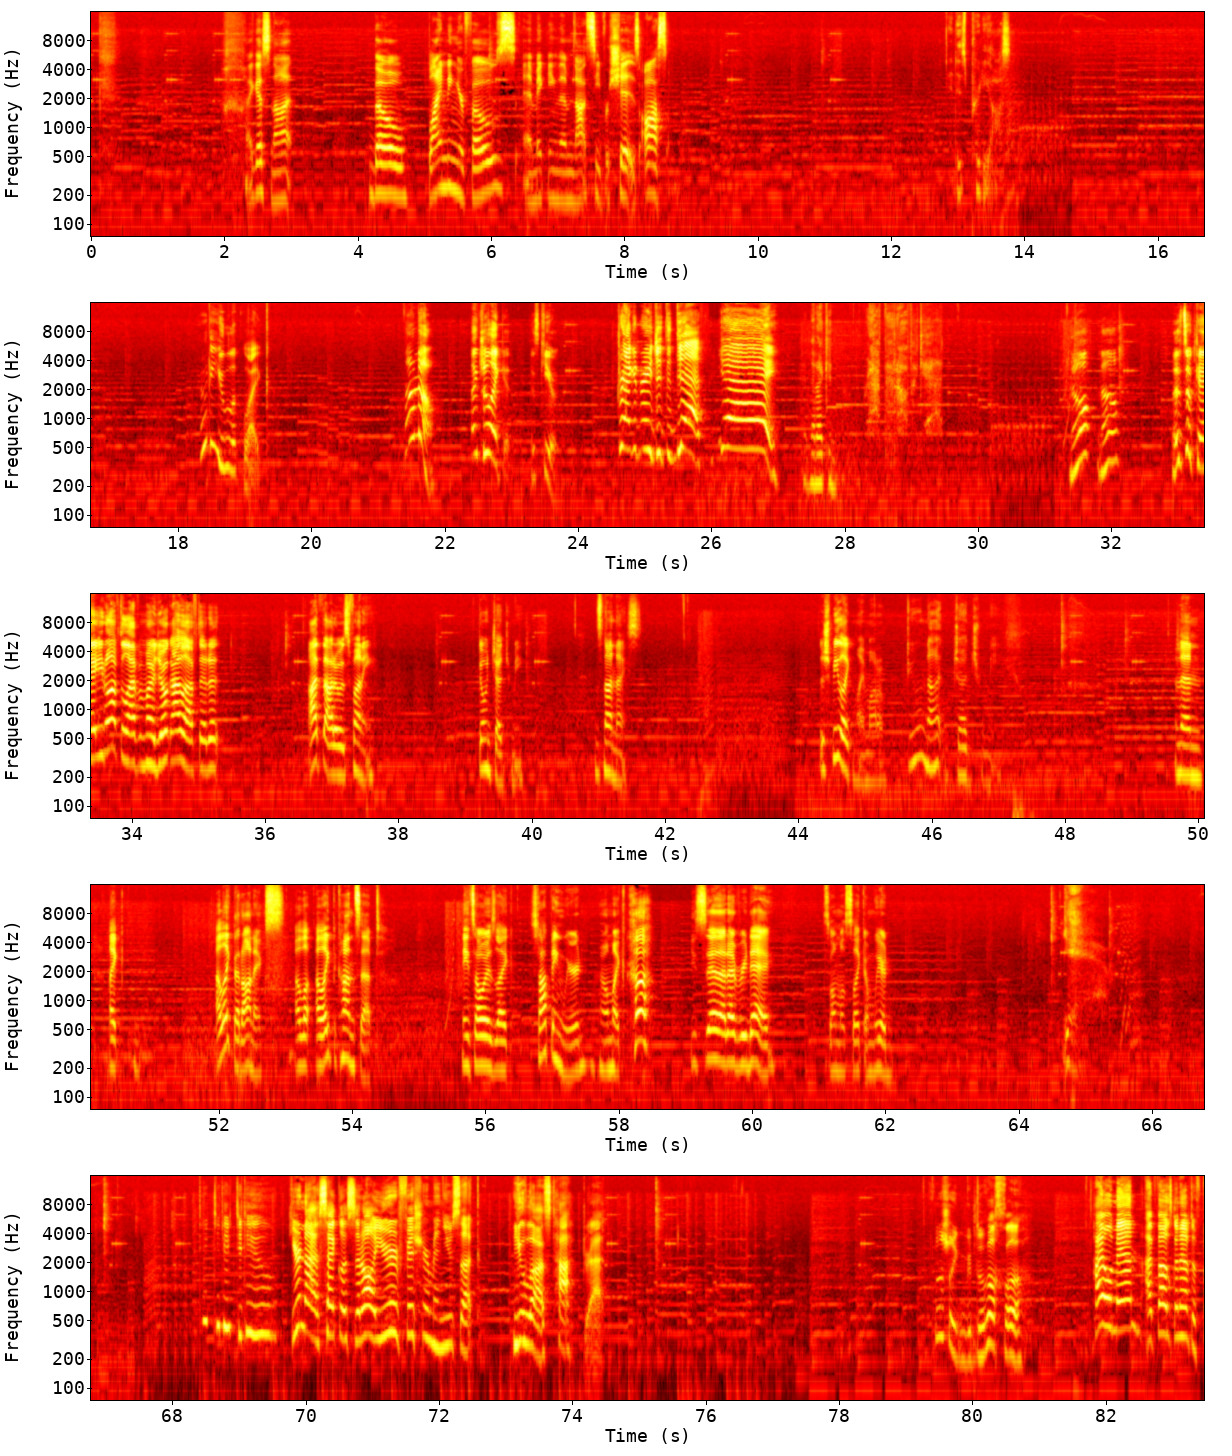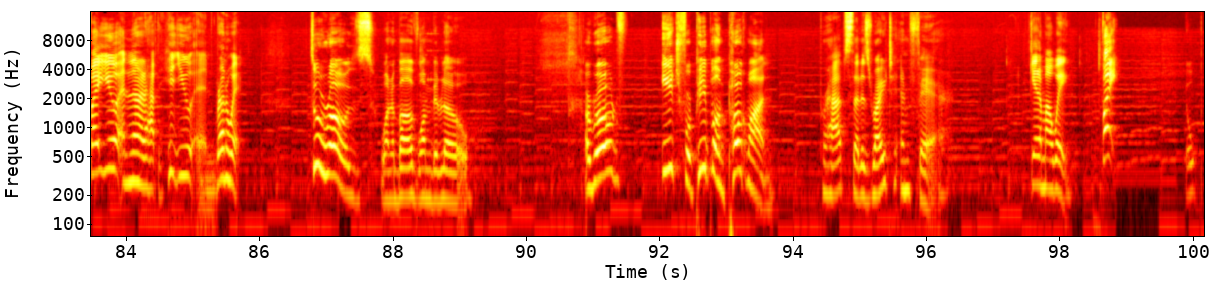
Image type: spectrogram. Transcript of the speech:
I guess not. Though blinding your foes and making them not see for shit is awesome. It is pretty awesome. Who do you look like? I don't know. I actually like it. It's cute. Dragon Rage it to death! Yay! And then I can wrap it up again. No, no. It's okay. You don't have to laugh at my joke. I laughed at it. I thought it was funny. Don't judge me. It's not nice. This should be like my motto. Do not judge me. And then, like, I like that Onix. I, I like the concept. Nate's always like, stop being weird. And I'm like, huh, you say that every day. It's almost like I'm weird. Yeah. Do, do, do, You're not a cyclist at all. You're a fisherman. You suck. You lost. Ha, drat. Fishing. Man. I thought I was gonna have to fight you, and then I'd have to hit you and run away. Two roads, one above, one below. A road each for people and Pokemon. Perhaps that is right and fair. Get in my way. Fight! Nope.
